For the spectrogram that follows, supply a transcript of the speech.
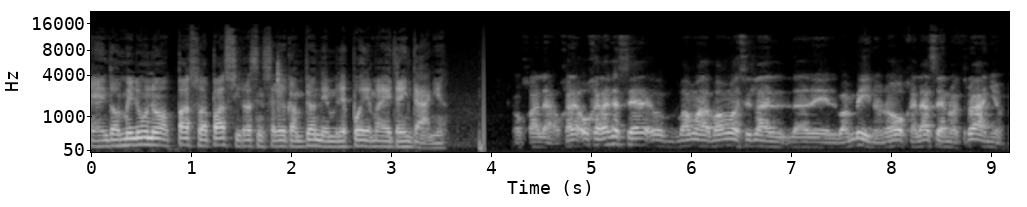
en el 2001, paso a paso, y Racing salió campeón después de más de 30 años. Ojalá, ojalá, ojalá que sea, vamos a, vamos a decir la, del bambino, ¿no? Ojalá sea nuestro año.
